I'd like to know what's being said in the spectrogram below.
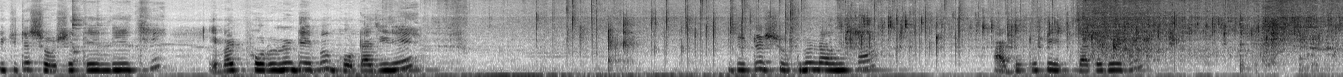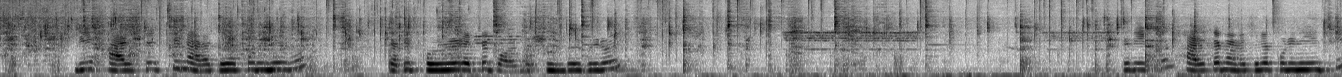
কিছুটা সর্ষের তেল দিয়েছি। এবার ফোড়নে দেব গোটা জিরে, দুটো শুকনো লঙ্কা আর দুটো তেজপাতা দেবো। দিয়ে হালকা একটু নাড়াচাড়া করে নেব যাতে ফোড়নের একটা গন্ধ সুন্দর বেরোয়। দেখুন, হালকা নাড়াচাড়া করে নিয়েছি।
